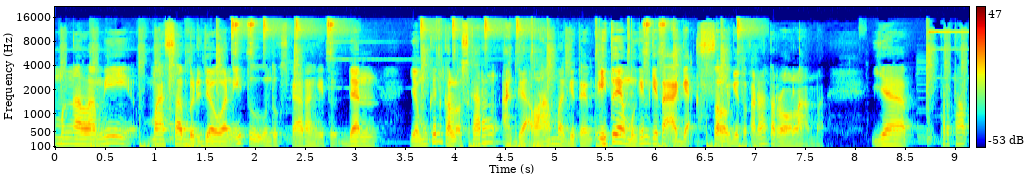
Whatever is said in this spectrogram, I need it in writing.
mengalami masa berjauhan itu untuk sekarang gitu. Dan ya mungkin kalau sekarang agak lama gitu ya. Itu yang mungkin kita agak kesel gitu karena terlalu lama. Ya pertama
